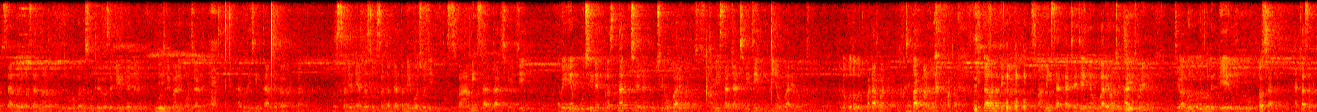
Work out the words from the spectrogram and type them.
વરસાદ હોય વરસાદમાં ગુરુ ભગવાનને શું થયું હશે? કેવી રીતે ગોચરી પાણી પહોંચાડે? આ બધી ચિંતા આપણે કરવાની તો શરીરની અંદર સુખ સદન જાતને એવો છો જી. સ્વામી સાતા છે જી હવે અહીંયા પૂછીને પ્રશ્નાર્થ છે એટલે પૂછીને ઊભા રહેવાનું છે. સ્વામી સાચા છે જી અહીંયા ઊભા રહેવાનું છે. આ લોકો તો બધું ફટાફટ ભાગ પાડી. ઉતાવળ નથી કરવાનું સ્વામી સાચા છે જે અહીંયા ઊભા રહેવાનું છે હાથ જોડીને. જેવા ગુરુ ભગવાન બોલે દેવ ગુરુ પ્રસાદ. આટલા શબ્દ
